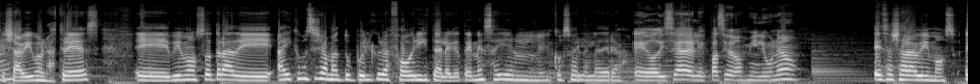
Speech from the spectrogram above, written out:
que ya vimos los tres. Eh, vimos otra de. Ay, ¿cómo se llama tu película favorita? La que tenés ahí en el coso de la heladera. Eh, Odisea del Espacio 2001. Esa ya la vimos.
